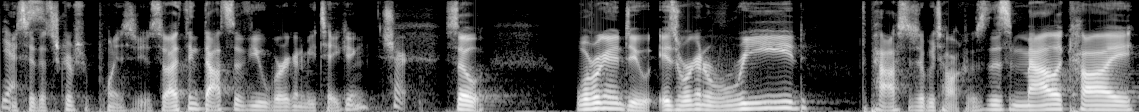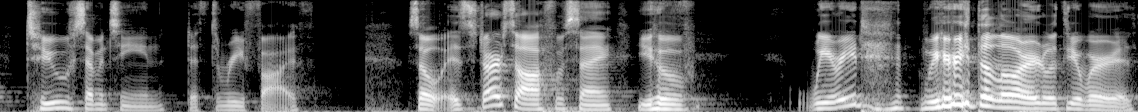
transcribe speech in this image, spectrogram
Yes. We say that Scripture points to Jesus. So, I think that's the view we're going to be taking. Sure. So, what we're going to do is we're going to read the passage that we talked about. So this is Malachi 2:17 to 3:5. So, it starts off with saying, "You've wearied wearied the Lord with your words.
